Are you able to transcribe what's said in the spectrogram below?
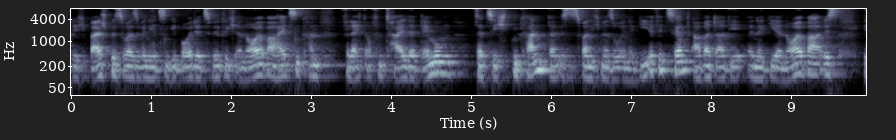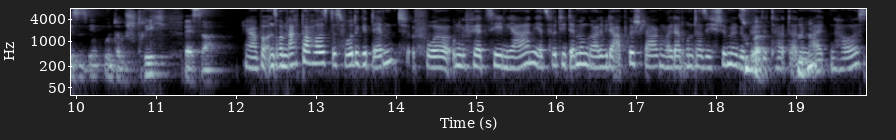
ich beispielsweise, wenn ich jetzt ein Gebäude jetzt wirklich erneuerbar heizen kann, vielleicht auf einen Teil der Dämmung verzichten kann, dann ist es zwar nicht mehr so energieeffizient, aber da die Energie erneuerbar ist, ist es unterm Strich besser. Ja, bei unserem Nachbarhaus, das wurde gedämmt vor ungefähr zehn Jahren. Jetzt wird die Dämmung gerade wieder abgeschlagen, weil darunter sich Schimmel Super. gebildet hat an mhm. dem alten Haus.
